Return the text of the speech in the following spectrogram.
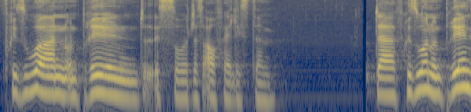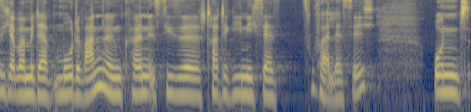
Frisuren und Brillen ist so das Auffälligste. Da Frisuren und Brillen sich aber mit der Mode wandeln können, ist diese Strategie nicht sehr zuverlässig. Und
